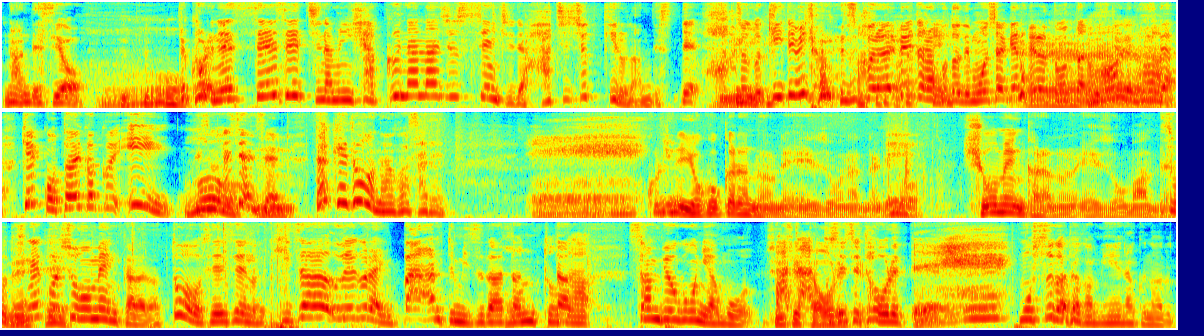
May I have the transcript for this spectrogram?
なんですよ。で、これね、先生ちなみに170センチで80キロなんですって。ちょっと聞いてみたんです。プライベートなことで申し訳ないなと思ったんですけど。いや結構体格いいですよね、先生。だけど流される。これね横からのね映像なんだけど正面からの映像もあるんだよねそうですね。これ正面からだと、先生の膝上ぐらいにバーンと水が当たった本当だ3秒後にはもう、先生バタッと倒れて先生倒れて、もう姿が見えなくなる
